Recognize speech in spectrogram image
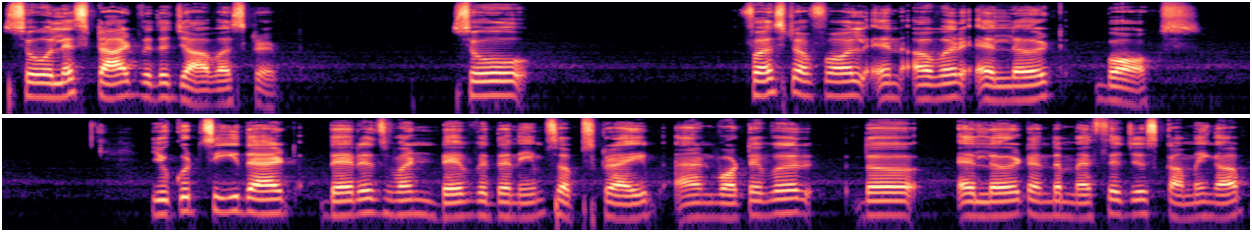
So let's start with the JavaScript. So first of all in our alert box you could see that there is one div with the name subscribe and whatever the alert and the message is coming up.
